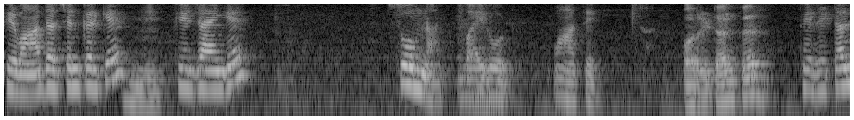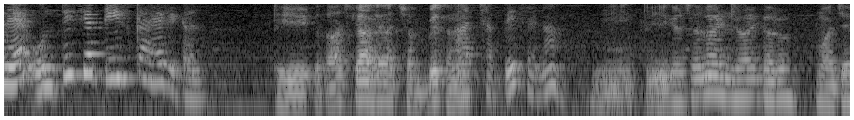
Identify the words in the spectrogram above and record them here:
फिर वहाँ दर्शन करके हम्म। फिर जाएँगे सोमनाथ बाई रोड वहाँ से। और रिटर्न फिर? फिर रिटर्न है उनतीस या तीस का है रिटर्न। ठीक है तो आज क्या है? आज छब्बीस है ना? आज छब्बीस है ना? हम्म, ठीक है चलो एंजॉय करो मज़े।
